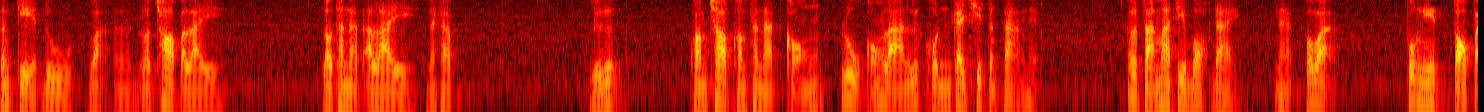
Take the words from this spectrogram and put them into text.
สังเกตดูว่าเราชอบอะไร เราถนัดอะไรนะครับ หรือความชอบความถนัดของลูกของหลานหรือคนใกล้ชิดต่าง ๆ เนี่ย ก็สามารถที่บอกได้นะฮะเพราะว่าพวกนี้ต่อไป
